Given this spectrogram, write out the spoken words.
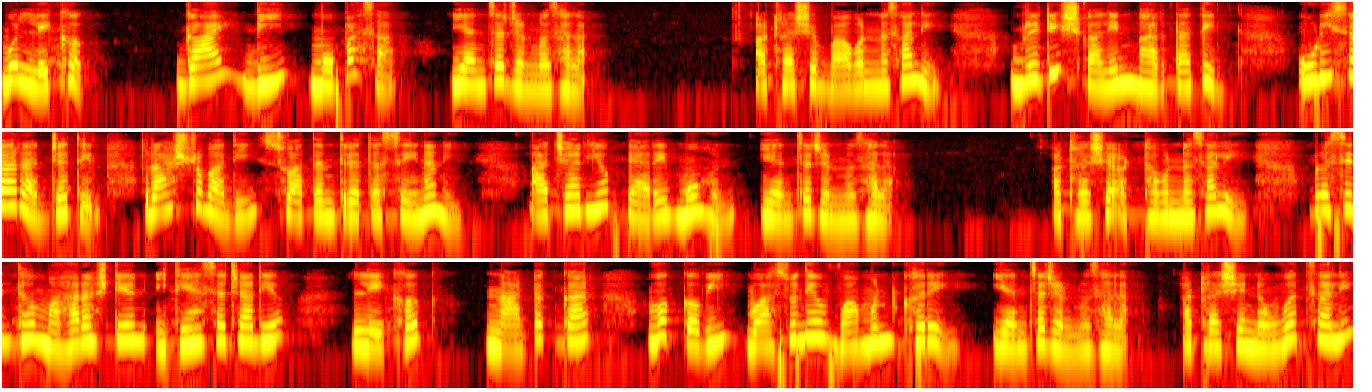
व लेखक गाय डी मोपासा यांचा जन्म झाला. अठराशे बावन्न साली ब्रिटिशकालीन भारतातील उडिसा राज्यातील राष्ट्रवादी स्वातंत्र्यता सेनानी आचार्य प्यारे मोहन यांचा जन्म झाला. अठराशे अठ्ठावन्न साली प्रसिद्ध महाराष्ट्रीयन इतिहासाचार्य लेखक नाटककार व कवी वासुदेव वामन खरे यांचा जन्म झाला. अठराशे नव्वद साली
